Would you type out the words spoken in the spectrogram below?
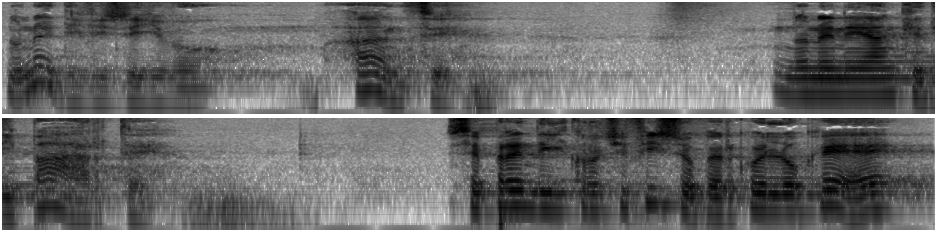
non è divisivo, anzi, non è neanche di parte. Se prendi il crocifisso per quello che è,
